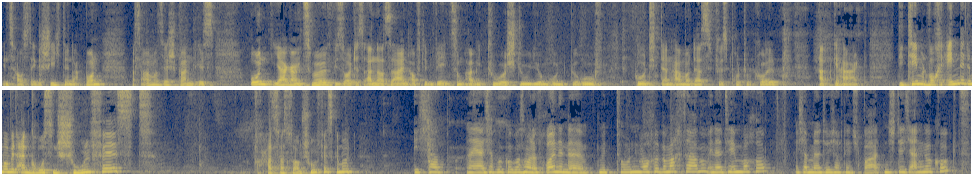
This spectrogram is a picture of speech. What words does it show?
ins Haus der Geschichte nach Bonn, was auch immer sehr spannend ist. Und Jahrgang 12, wie sollte es anders sein, auf dem Weg zum Abitur, Studium und Beruf. Gut, dann haben wir das fürs Protokoll abgehakt. Die Themenwoche endet immer mit einem großen Schulfest. Was hast du am Schulfest gemacht? Ich habe, naja, ich habe geguckt, was meine Freunde in der Methodenwoche gemacht haben, in der Themenwoche. Ich habe mir natürlich auch den Spatenstich angeguckt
